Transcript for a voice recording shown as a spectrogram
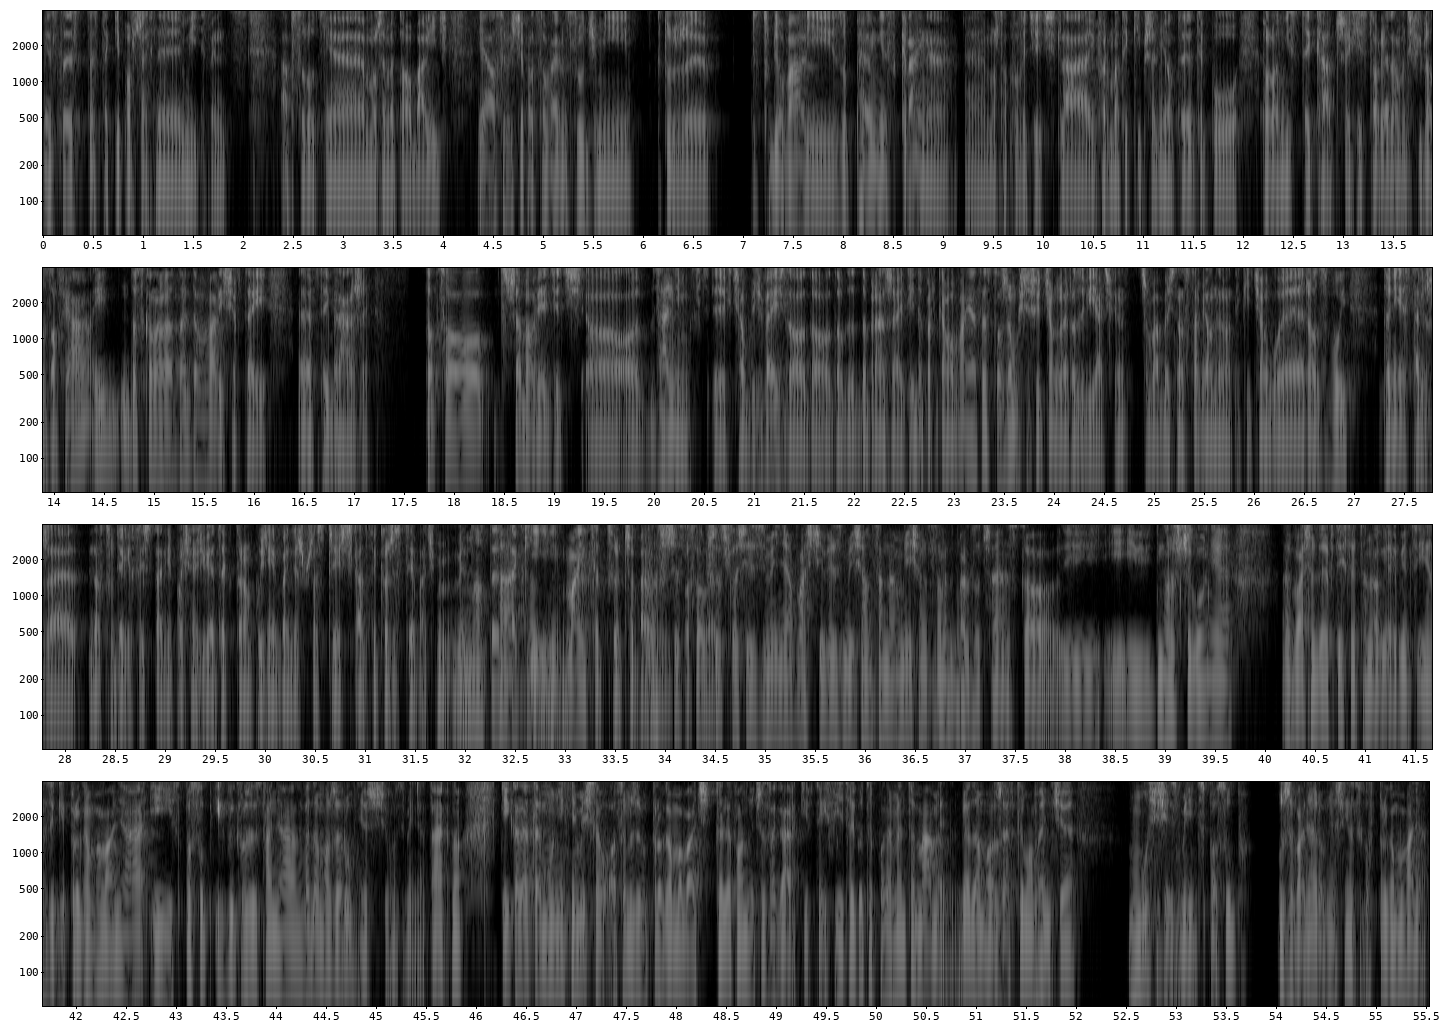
Więc to jest, to jest taki powszechny mit, więc absolutnie możemy to obalić. Ja osobiście pracowałem z ludźmi, którzy studiowali zupełnie skrajne, e, można powiedzieć, dla informatyki przedmioty typu polonistyka czy historia, nawet filozofia i doskonale odnajdowywali się w tej, e, w tej branży to, co trzeba wiedzieć, o, zanim ch chciałbyś wejść do, do, do, do branży IT, do programowania, to jest to, że musisz się ciągle rozwijać, więc trzeba być nastawiony na taki ciągły rozwój. To nie jest tak, że na studiach jesteś w stanie posiąść wiedzę, którą później będziesz przez 30 lat wykorzystywać. Więc no to tak, jest taki no, mindset, który trzeba no wszystko, wszystko się zmienia właściwie z miesiąca na miesiąc, nawet mm. bardzo często i, i no szczególnie właśnie tutaj w tych technologiach, więc i języki programowania i sposób ich wykorzystania wiadomo, że również się zmienia, tak? No, kilka lat temu nikt nie myślał o tym, żeby programować telefony czy zegarki. W tej chwili tego typu elementy mamy. Wiadomo, że w tym momencie musi się zmienić sposób używania również języków programowania.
